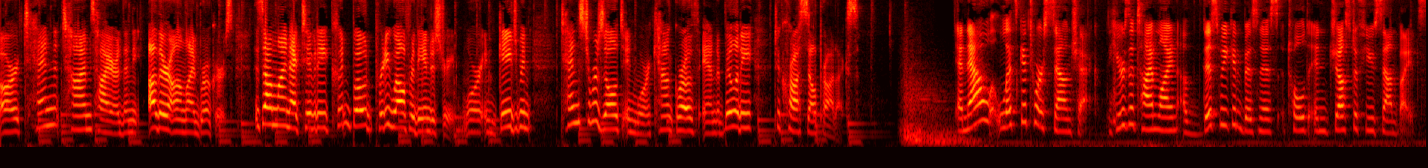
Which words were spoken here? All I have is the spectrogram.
are 10 times higher than the other online brokers. This online activity could bode pretty well for the industry. More engagement tends to result in more account growth and ability to cross sell products. And now let's get to our sound check. Here's a timeline of this week in business told in just a few sound bites.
